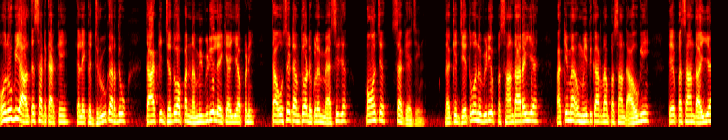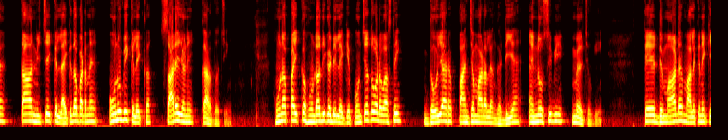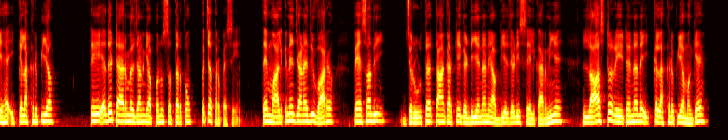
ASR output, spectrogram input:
ਉਹਨੂੰ ਵੀ ਆਲ ਤੇ ਸੈੱਟ ਕਰਕੇ ਕਲਿੱਕ ਜ਼ਰੂਰ ਕਰ ਦਿਓ, ਤਾਂ ਕਿ ਜਦੋਂ ਆਪਾਂ ਨਵੀਂ ਵੀਡੀਓ ਲੈ ਕੇ ਆਈਏ ਆਪਣੀ, ਤਾਂ ਉਸੇ ਟਾਈਮ ਤੁਹਾਡੇ ਕੋਲੇ ਮੈਸੇਜ ਪਹੁੰਚ ਸਕੇ ਜੀ। ਤਾਂ ਕਿ ਜੇ ਤੁਹਾਨੂੰ ਵੀਡੀਓ ਪਸੰਦ ਆ ਰਹੀ ਹੈ ਬਾਕੀ ਮੈਂ ਉਮੀਦ ਕਰਦਾ ਪਸੰਦ ਆਊਗੀ ਤੇ ਪਸੰਦ ਆਈ ਹੈ ਤਾਂ ਨੀਚੇ ਇੱਕ ਲਾਈਕ ਦਾ ਬਟਨ ਹੈ, ਉਹਨੂੰ ਵੀ ਕਲਿੱਕ ਸਾਰੇ ਜਣੇ ਕਰ ਦਿਓ ਜੀ। ਹੁਣ ਆਪਾਂ ਇੱਕ ਹੋਂਡਾ ਦੀ ਗੱਡੀ ਲੈ ਕੇ ਪਹੁੰਚੇ ਤੁਹਾਡੇ ਵਾਸਤੇ। 2005 ਮਾਡਲ ਗੱਡੀ ਹੈ ਐਨਓਸੀ ਵੀ ਮਿਲ ਜੂਗੀ। ਤੇ ਡਿਮਾਂਡ ਮਾਲਕ ਨੇ ਕਿਹਾ 1 ਲੱਖ ਰੁਪਿਆ ਤੇ ਇਹਦੇ ਟਾਇਰ ਮਿਲ ਜਾਣਗੇ ਆਪਾਂ ਨੂੰ 70 ਤੋਂ 75 ਪੈਸੇ। ਤੇ ਮਾਲਕ ਨੇ ਜਾਣਿਆ ਜੀ ਬਾਹਰ ਪੈਸਿਆਂ ਦੀ ਜ਼ਰੂਰਤ ਹੈ, ਤਾਂ ਕਰਕੇ ਗੱਡੀ ਇਹਨਾਂ ਨੇ ਆਪਦੀ ਹੈ ਜਿਹੜੀ ਸੇਲ ਕਰਨੀ ਹੈ। ਲਾਸਟ ਰੇਟ ਇਹਨਾਂ ਨੇ 1 ਲੱਖ ਰੁਪਇਆ ਮੰਗਿਆ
